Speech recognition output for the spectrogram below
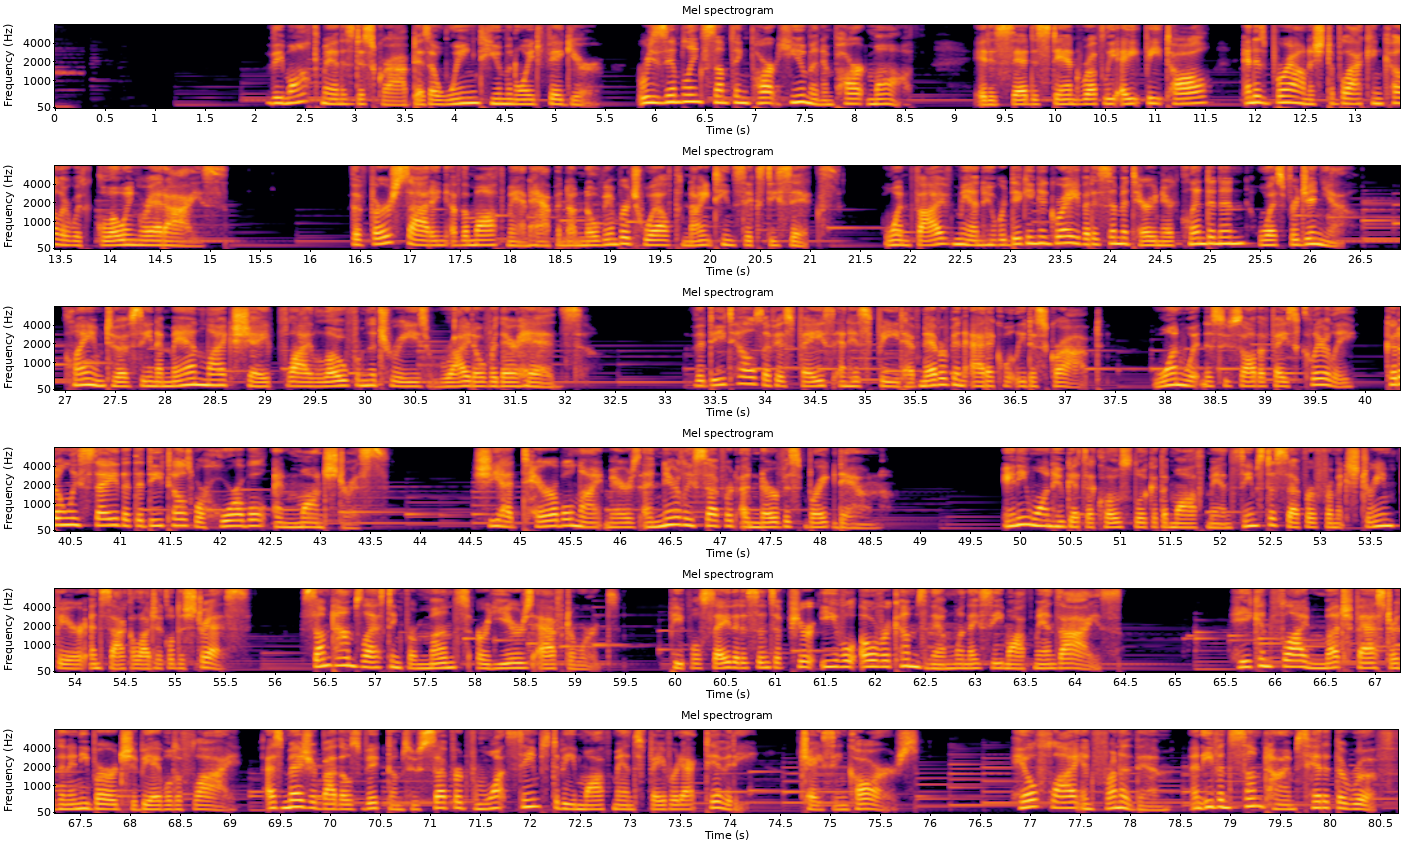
The Mothman is described as a winged humanoid figure, resembling something part human and part moth. It is said to stand roughly 8 feet tall and is brownish to black in color with glowing red eyes. The first sighting of the Mothman happened on November 12, 1966, when five men who were digging a grave at a cemetery near Clendenin, West Virginia, claimed to have seen a man like shape fly low from the trees right over their heads. The details of his face and his feet have never been adequately described. One witness who saw the face clearly could only say that the details were horrible and monstrous. She had terrible nightmares and nearly suffered a nervous breakdown. Anyone who gets a close look at the Mothman seems to suffer from extreme fear and psychological distress sometimes lasting for months or years afterwards. People say that a sense of pure evil overcomes them when they see Mothman's eyes. He can fly much faster than any bird should be able to fly, as measured by those victims who suffered from what seems to be Mothman's favorite activity chasing cars. He'll fly in front of them and even sometimes hit at the roof.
